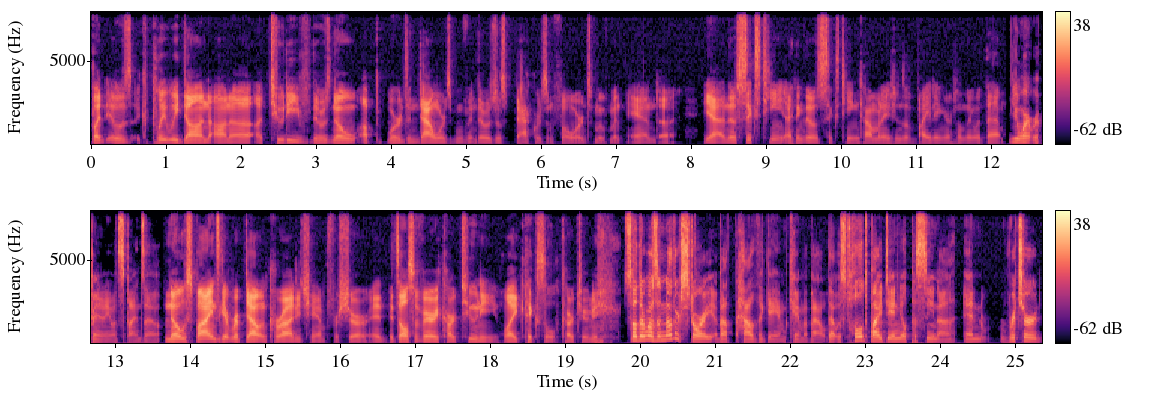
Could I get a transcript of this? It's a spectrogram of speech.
but it was completely done on a, a 2D there was no upwards and downwards movement there was just backwards and forwards movement and uh yeah, and there was 16, I think there was 16 combinations of biting or something with that. You weren't ripping anyone's spines out. No spines get ripped out in Karate Champ for sure. And it's also very cartoony, like pixel cartoony. So there was another story about how the game came about that was told by Daniel Pesina and Richard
